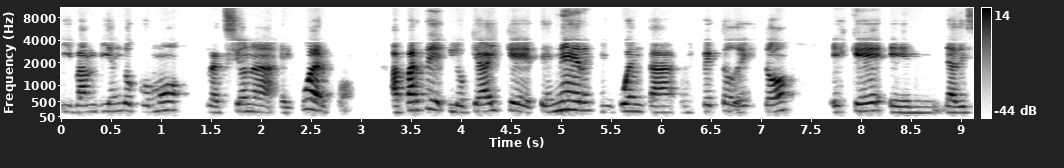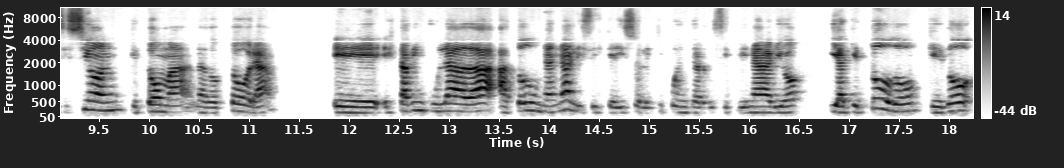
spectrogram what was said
y van viendo cómo reacciona el cuerpo. Aparte, lo que hay que tener en cuenta respecto de esto es que em, la decisión que toma la doctora eh, está vinculada a todo un análisis que hizo el equipo interdisciplinario y a que todo quedó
